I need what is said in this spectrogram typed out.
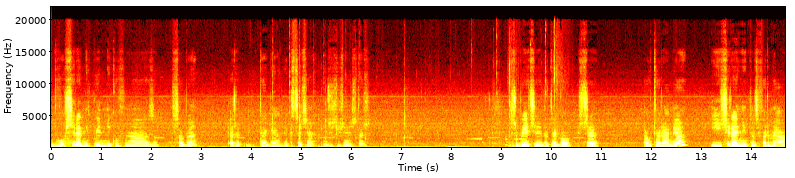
dwóch średnich pojemników na zasoby. RTG, jak chcecie. Możecie wziąć też. Potrzebujecie do tego jeszcze autoramia i średniej platformy A.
